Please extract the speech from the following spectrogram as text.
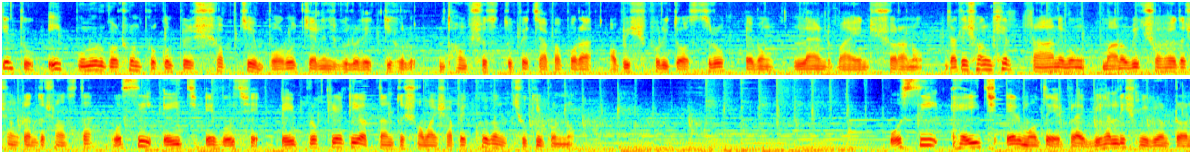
কিন্তু এই পুনর্গঠন প্রকল্পের সবচেয়ে বড় চ্যালেঞ্জগুলোর একটি হল ধ্বংসস্তূপে চাপা পড়া অবিস্ফোরিত অস্ত্র এবং ল্যান্ডমাইন সরানো। জাতিসংঘের ত্রাণ এবং মানবিক সহায়তা সংক্রান্ত সংস্থা ওসিএইচএ বলছে, এই প্রক্রিয়াটি অত্যন্ত সময় সাপেক্ষ এবং ঝুঁকিপূর্ণ। ওসিএইচ এর মতে প্রায় বিয়াল্লিশ মিলিয়ন টন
